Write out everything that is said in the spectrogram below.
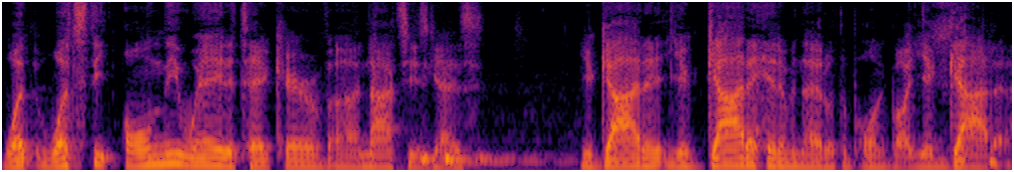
what what's the only way to take care of uh, Nazis, guys? You got it. you gotta hit him in the head with the bowling ball. You gotta.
